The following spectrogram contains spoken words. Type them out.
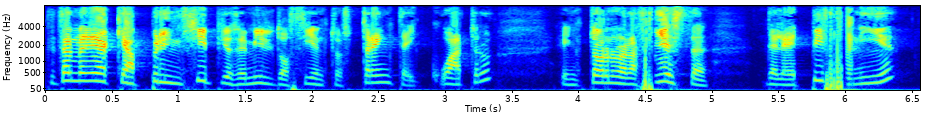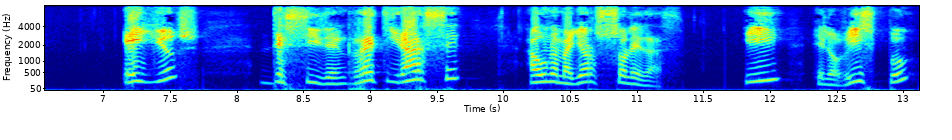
De tal manera que a principios de 1234, en torno a la fiesta de la Epifanía, ellos deciden retirarse a una mayor soledad, y el obispo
